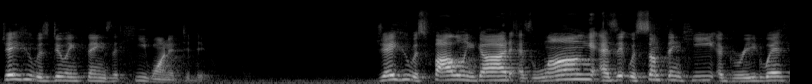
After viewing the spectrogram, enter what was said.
Jehu was doing things that he wanted to do. Jehu was following God as long as it was something he agreed with,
